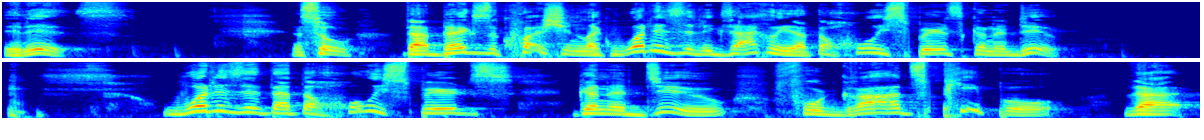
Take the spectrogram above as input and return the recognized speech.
it is. And so that begs the question like, what is it exactly that the Holy Spirit's to do? What is it that the Holy Spirit's to do for God's people that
